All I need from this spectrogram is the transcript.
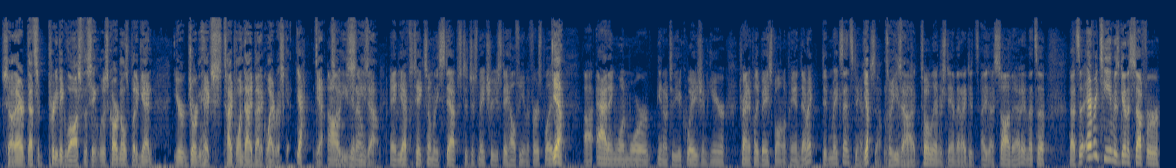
So there, that's a pretty big loss for the St. Louis Cardinals. But again, you're Jordan Hicks, type one diabetic. Why risk it? Yeah, Yeah, so Um, he's- you know, he's out. and you have to take so many steps to just make sure you stay healthy in the first place. Yeah. Uh, adding one more, you know, to the equation here, trying to play baseball in a pandemic didn't make sense to him. Yep. So, So he's out. Uh, totally understand that. I did. I, I saw that, and that's a that's a. Every team is going to suffer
